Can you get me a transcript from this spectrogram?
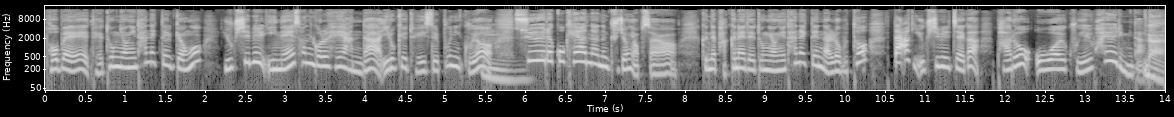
법에 대통령이 탄핵될 경우 60일 이내에 선거를 해야 한다. 이렇게 돼 있을 뿐이고요. 음. 수요일에 꼭 해야 한다는 규정이 없어요. 근데 박근혜 대통령이 탄핵된 날로부터 딱 60일째가 바로 5월 9일 화요일입니다. 네.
